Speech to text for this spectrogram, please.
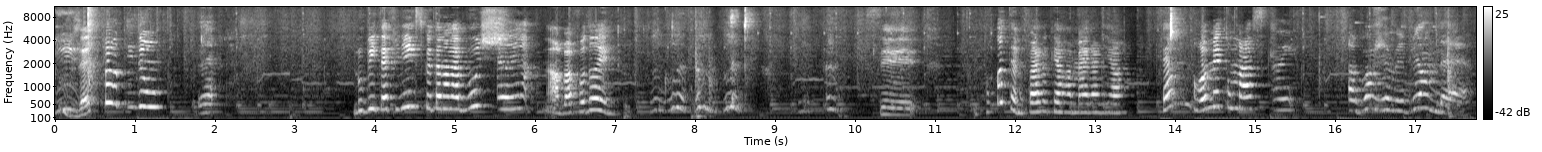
Du. Vous êtes fort, dis donc. Ouais. Loubi, t'as fini ce que t'as dans la bouche? Euh, Non, bah faudrait. C'est. Pourquoi t'aimes pas le caramel, Alia? Ferme, remets ton masque. Oui. Avant, j'aimais bien, mais.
